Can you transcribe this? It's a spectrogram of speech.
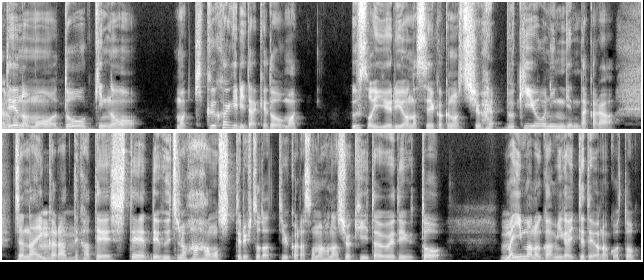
っていうのも、同期の、まあ、聞く限りだけど、まあ、嘘言えるような性格の父親、不器用人間だから、じゃないからって仮定して、で、うちの母も知ってる人だっていうから、その話を聞いた上で言うと、まあ、今のガミが言ってたようなこと、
